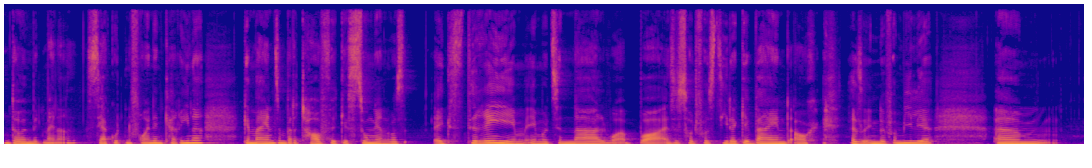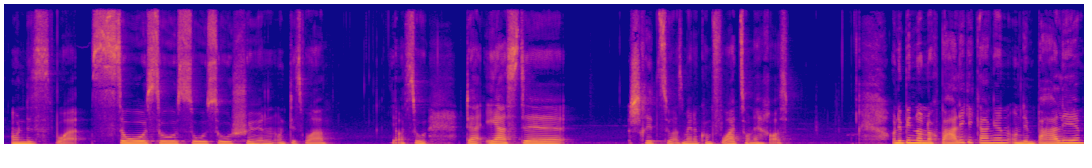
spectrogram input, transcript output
Und da habe ich mit meiner sehr guten Freundin Karina gemeinsam bei der Taufe gesungen, was extrem emotional war. Boah, also es hat fast jeder geweint, auch also in der Familie. Ähm, und es war so, so, so, so schön. Und das war ja so der erste Schritt so aus meiner Komfortzone heraus. Und ich bin dann nach Bali gegangen und in Bali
